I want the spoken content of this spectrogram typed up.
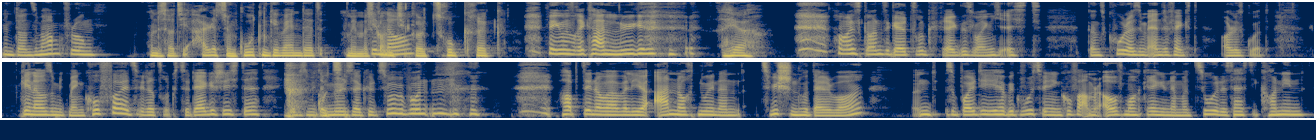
und dann sind wir heimgeflogen. und es hat sich alles zum Guten gewendet. Und wenn man das Genau. ganze Geld zurückkriegt, Wegen unserer kleinen Lüge ja, haben wir das ganze Geld zurückgekriegt. Das war eigentlich echt ganz cool. Also im Endeffekt alles gut. Genauso mit meinem Koffer, jetzt wieder zurück zu der Geschichte. Ich habe es mit dem. Müllsackel zugebunden. hab den aber, weil ich ja auch noch nur in einem Zwischenhotel war. Und sobald ich, habe ich gewusst, wenn ich den Koffer einmal aufmache, kriege ich ihn mehr zu. Das heißt, ich kann ihn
